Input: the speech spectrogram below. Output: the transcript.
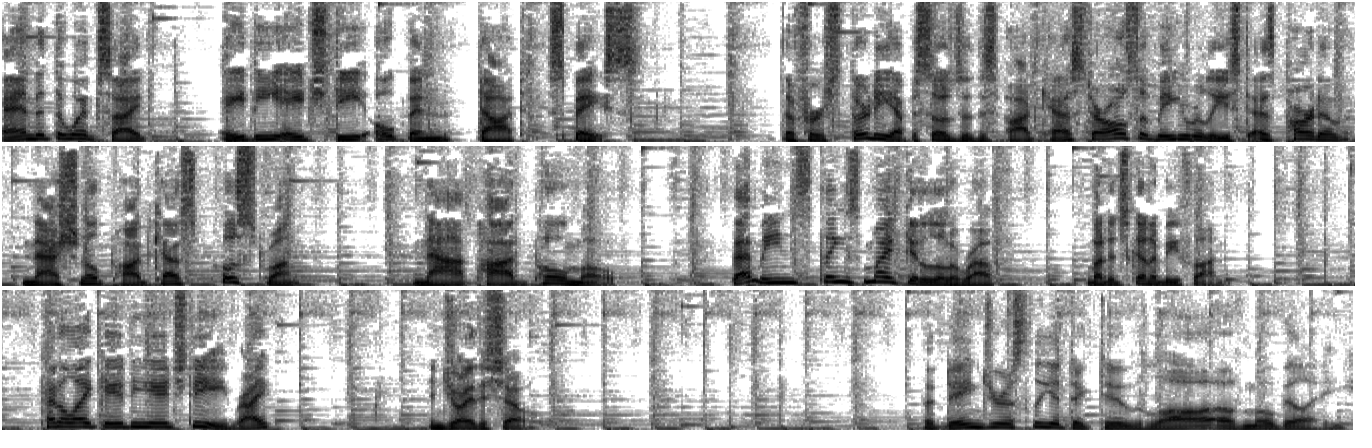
and at the website adhdopen.space. The first 30 episodes of this podcast are also being released as part of National Podcast Post Month, NaPodPoMo. That means things might get a little rough, but it's going to be fun. Kind of like ADHD, right? Enjoy the show. The Dangerously Addictive Law of Mobility.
